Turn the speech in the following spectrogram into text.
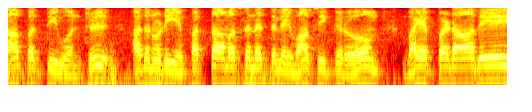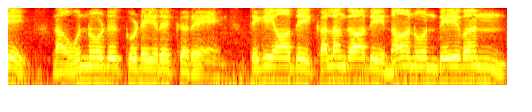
நாற்பத்தி ஒன்று அதனுடைய பத்தாம் வசனத்திலே வாசிக்கிறோம் பயப்படாதே நான் உன்னோடு கூட இருக்கிறேன். திகையாதே கலங்காதே நான் உன் தேவன்.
